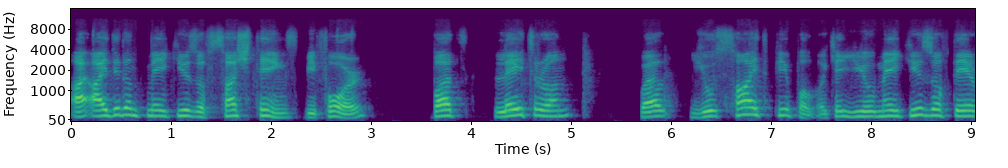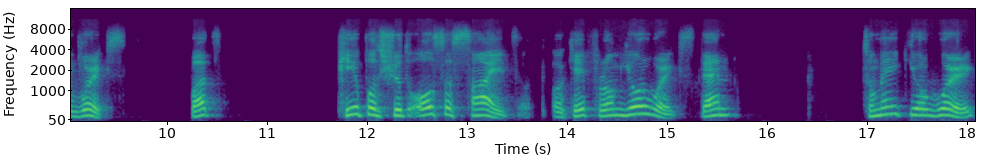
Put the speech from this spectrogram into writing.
I, I didn't make use of such things before, but later on, well, you cite people, okay? You make use of their works, but people should also cite, okay, from your works. Then to make your work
